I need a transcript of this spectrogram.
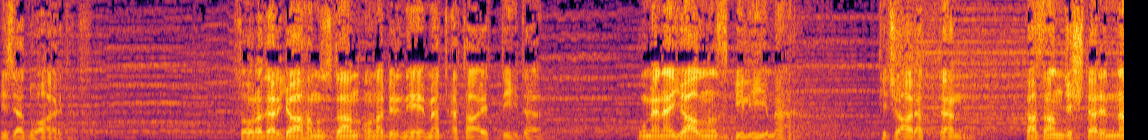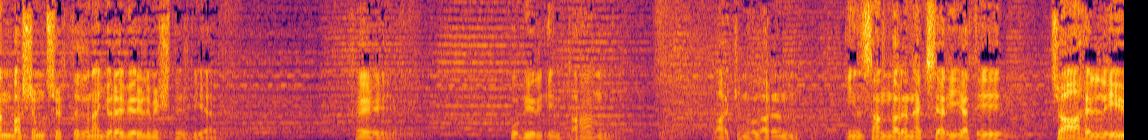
bizə dua edər. Sonra dərgahımızdan ona bir neymət əta etdikdə, bu mənə yalnız biliyimə, ticarətdən, qazanc işlərindən başım çıxdığına görə verilmişdir, deyər. Xeyr, bu bir imtihandır. Lakin onların, insanların əksəriyyəti cahilliyi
